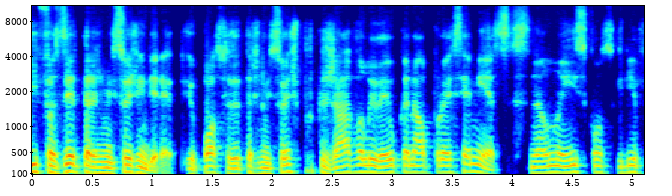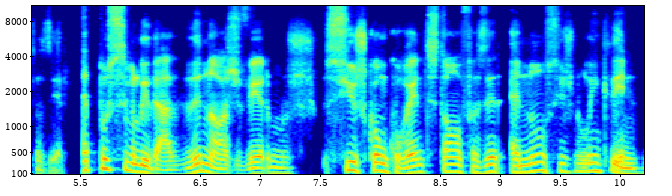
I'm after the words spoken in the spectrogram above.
e fazer transmissões em direto. Eu posso fazer transmissões porque já validei o canal por SMS, senão nem isso conseguiria fazer. A possibilidade de nós vermos se os concorrentes estão a fazer anúncios no LinkedIn.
